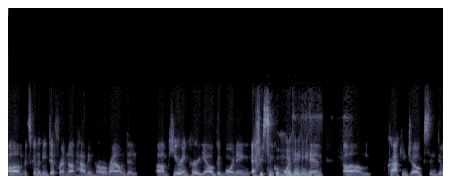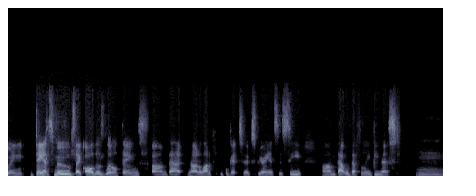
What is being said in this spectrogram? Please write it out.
um, it's going to be different not having her around and um, hearing her yell good morning every single morning and um, cracking jokes and doing dance moves like all those little things um, that not a lot of people get to experience and see that will definitely be missed mm.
